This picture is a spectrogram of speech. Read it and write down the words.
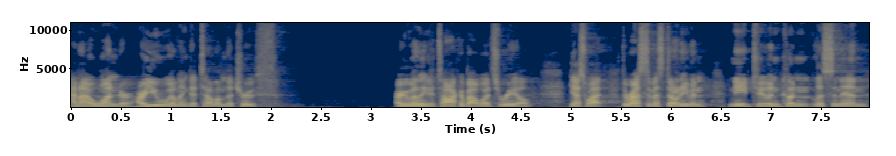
And I wonder, are you willing to tell him the truth? Are you willing to talk about what's real? Guess what? The rest of us don't even need to and couldn't listen in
